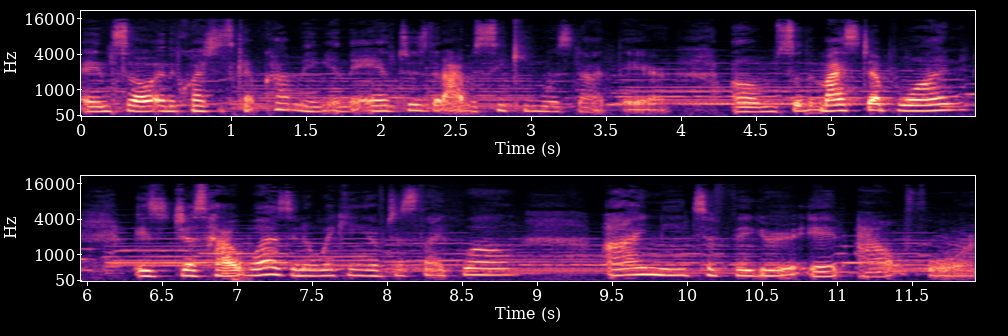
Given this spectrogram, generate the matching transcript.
And so, and the questions kept coming, and the answers that I was seeking was not there. Um, so, that my step one is just how it was in a waking of just like, well, I need to figure it out for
